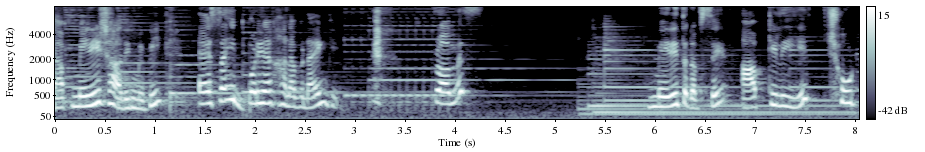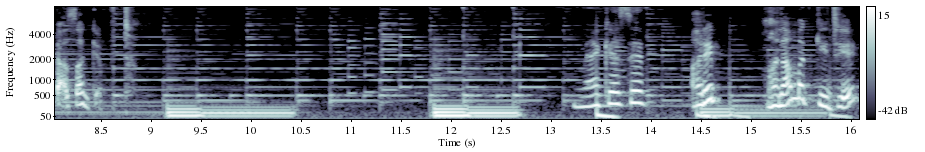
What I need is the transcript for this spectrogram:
कि आप मेरी शादी में भी ऐसा ही बढ़िया खाना बनाएँगी। प्रॉमिस मेरी तरफ़ से आपके लिए ये छोटा सा गिफ्ट मैं कैसे? अरे मना मत कीजिए।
